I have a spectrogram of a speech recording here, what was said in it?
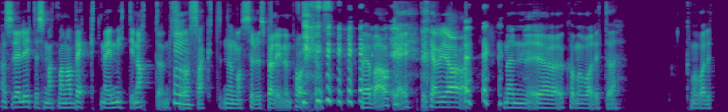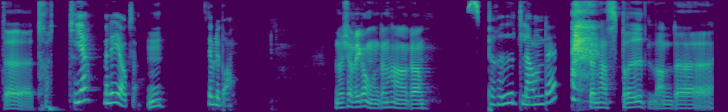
alltså det är lite som att man har väckt mig mitt i natten för att ha sagt nu måste du spela in en podcast. och jag bara okej, det kan vi göra. Men jag kommer vara lite, kommer vara lite eh, trött. Ja, men det är jag också. Mm. Det blir bra. Men då kör vi igång den här, eh, Sprudlande. den här sprudlande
